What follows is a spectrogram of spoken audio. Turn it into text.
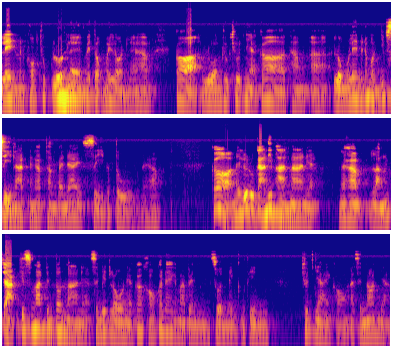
เล่นมันครบทุกรุ่นเลยไม่ตกไม่หล่นนะครับ ก็รวมทุกชุดเนี่ยก็ทำลงเล่นไปทั้งหมด 24 นัดนะครับทำไปได้ 4 ประตูนะครับ ก็ในฤดูกาลที่ผ่านมาเนี่ยนะครับหลังจากคริสต์มาสเป็นต้นมาเนี่ยสมิธโลเนี่ยก็เขาก็ได้มาเป็นส่วนหนึ่งของทีมชุดใหญ่ของอาร์เซนอลอย่าง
